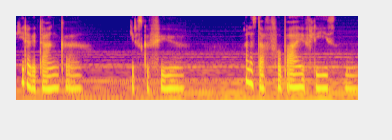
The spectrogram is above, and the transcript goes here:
Jeder Gedanke, jedes Gefühl, alles darf vorbeifließen.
